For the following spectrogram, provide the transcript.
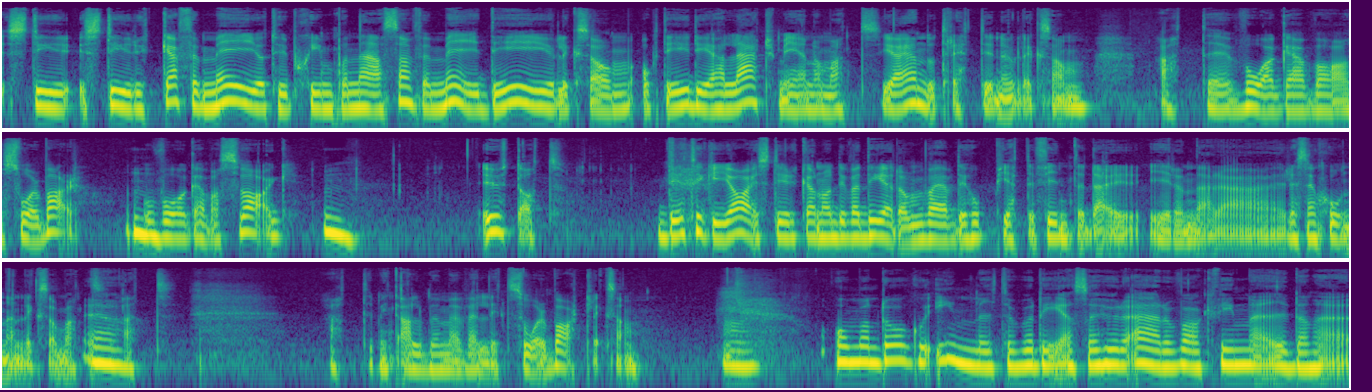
styr, styrka för mig och typ skinn på näsan för mig det är ju liksom, och det är ju det jag har lärt mig genom att jag är ändå 30 nu liksom. Att eh, våga vara sårbar mm. och våga vara svag. Mm. Utåt. Det tycker jag är styrkan och det var det de vävde ihop jättefint det där i den där eh, recensionen liksom. Att, ja. att att mitt album är väldigt sårbart. Liksom. Mm. Om man då går in lite på det, alltså hur det är att vara kvinna i den, här,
